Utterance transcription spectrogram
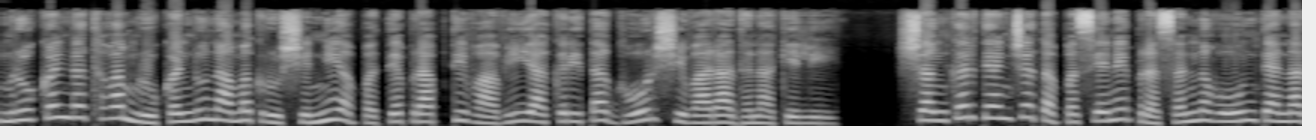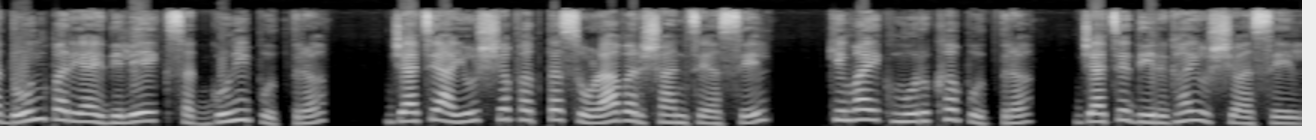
मृकंड अथवा मृकंडू नामक ऋषींनी अपत्यप्राप्ती व्हावी याकरिता घोर शिवाराधना केली. शंकर त्यांच्या तपस्येने प्रसन्न होऊन त्यांना दोन पर्याय दिले एक सद्गुणी पुत्र ज्याचे आयुष्य फक्त सोळा वर्षांचे असेल किंवा एक मूर्ख पुत्र ज्याचे दीर्घायुष्य असेल.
